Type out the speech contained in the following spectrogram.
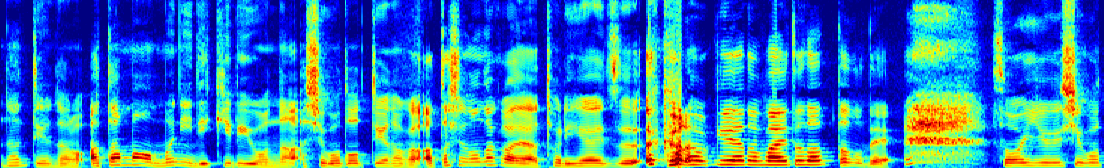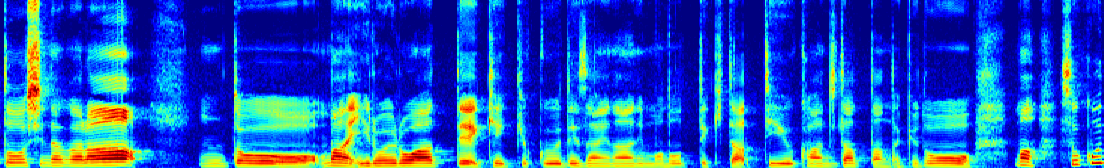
何て言うんだろう頭を無にできるような仕事っていうのが私の中ではとりあえず カラオケ屋のバイトだったのでそういう仕事をしながらうんとまあいろいろあって結局デザイナーに戻ってきたっていう感じだったんだけど、まあ、そこ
